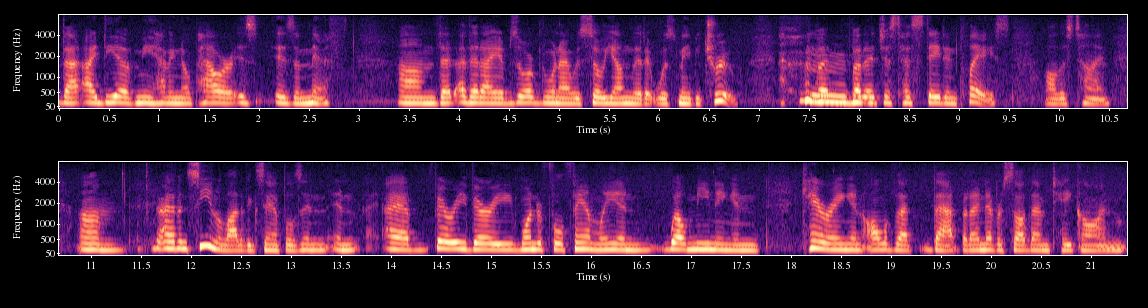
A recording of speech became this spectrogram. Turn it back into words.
that idea of me having no power is is a myth um, that that I absorbed when I was so young that it was maybe true, but mm-hmm. but it just has stayed in place all this time. Um, I haven't seen a lot of examples, and and I have very very wonderful family and well-meaning and caring and all of that that, but I never saw them take on.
